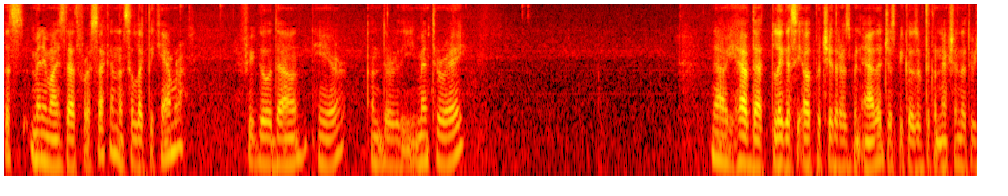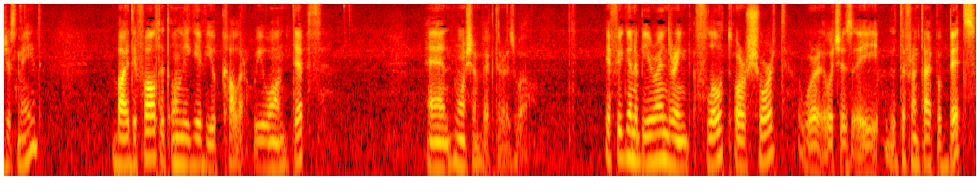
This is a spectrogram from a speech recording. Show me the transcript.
let's minimize that for a second and select the camera. If you go down here under the mental ray, now you have that legacy output shader has been added just because of the connection that we just made. By default it only gives you color. We want depth and motion vector as well. if you're going to be rendering float or short, which is a, different type of bits,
